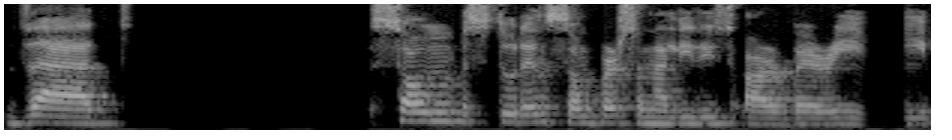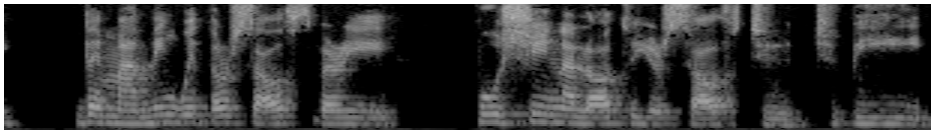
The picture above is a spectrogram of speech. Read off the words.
that some students some personalities are very demanding with ourselves, very pushing a lot to yourself to to be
